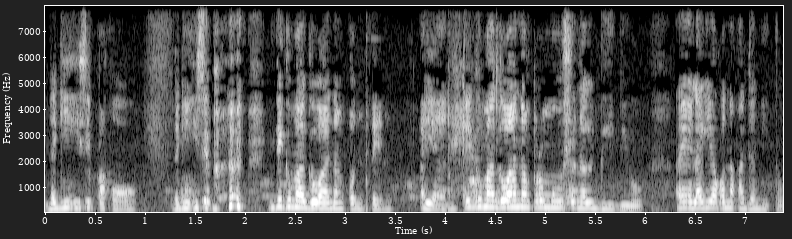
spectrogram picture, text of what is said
nag-iisip ako, nag-iisip, hindi gumagawa ng content. Ayan, ay gumagawa ng promotional video. Ay, lagi ako nakaganito.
